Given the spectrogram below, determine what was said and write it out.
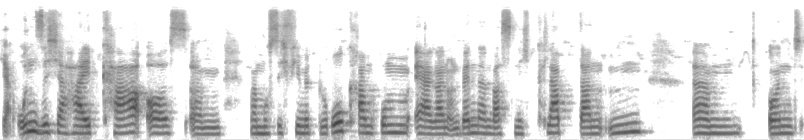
ja, Unsicherheit, Chaos, ähm, man muss sich viel mit Bürokram rumärgern und wenn dann was nicht klappt, dann mh, hm, ähm, und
